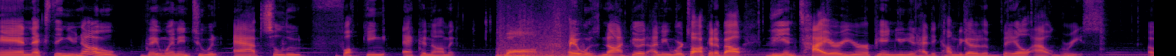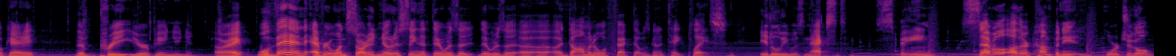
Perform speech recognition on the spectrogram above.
And next thing you know, they went into an absolute fucking economic bomb. It was not good. I mean, we're talking about the entire European Union had to come together to bail out Greece. Okay? The pre-European Union. All right. Well, then everyone started noticing that there was a there was a, a, a domino effect that was going to take place. Italy was next. Spain, several other companies, Portugal,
